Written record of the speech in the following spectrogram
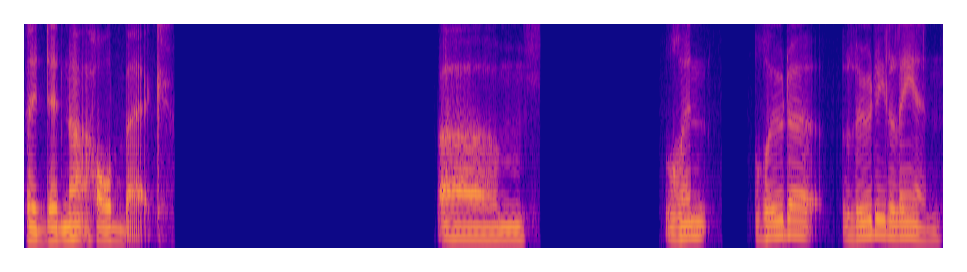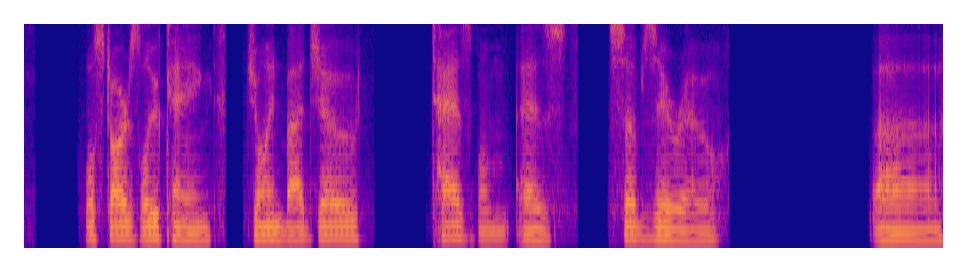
They did not hold back. Um, Lin, Luda, Ludi Lin will star as Liu Kang, joined by Joe Taslim as Sub Zero. Uh,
